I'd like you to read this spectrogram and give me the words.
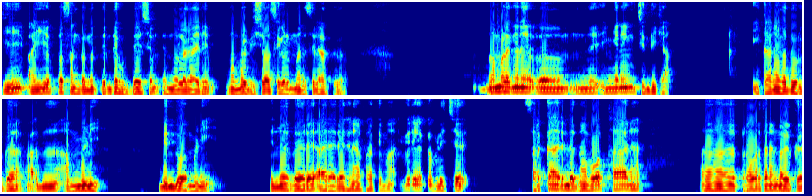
ഈ അയ്യപ്പ സംഗമത്തിന്റെ ഉദ്ദേശം എന്നുള്ള കാര്യം നമ്മൾ വിശ്വാസികൾ മനസ്സിലാക്കുക. നമ്മളെങ്ങനെ ഇങ്ങനെയും ചിന്തിക്കാം. ഈ കനകദുർഗ അമ്മിണി ബിന്ദു അമ്മിണി പിന്നെ വേറെ ആരാ? രഹന ഫാത്തിമ ഇവരെയൊക്കെ വിളിച്ച് സർക്കാരിന്റെ നവോത്ഥാന പ്രവർത്തനങ്ങൾക്ക്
